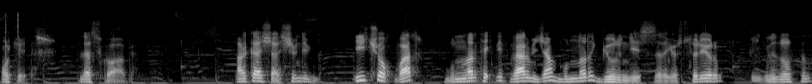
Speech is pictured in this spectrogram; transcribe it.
Okeydir. Let's go abi. Arkadaşlar şimdi birçok var. Bunlara teklif vermeyeceğim. Bunları görün diye sizlere gösteriyorum. Bilginiz olsun.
